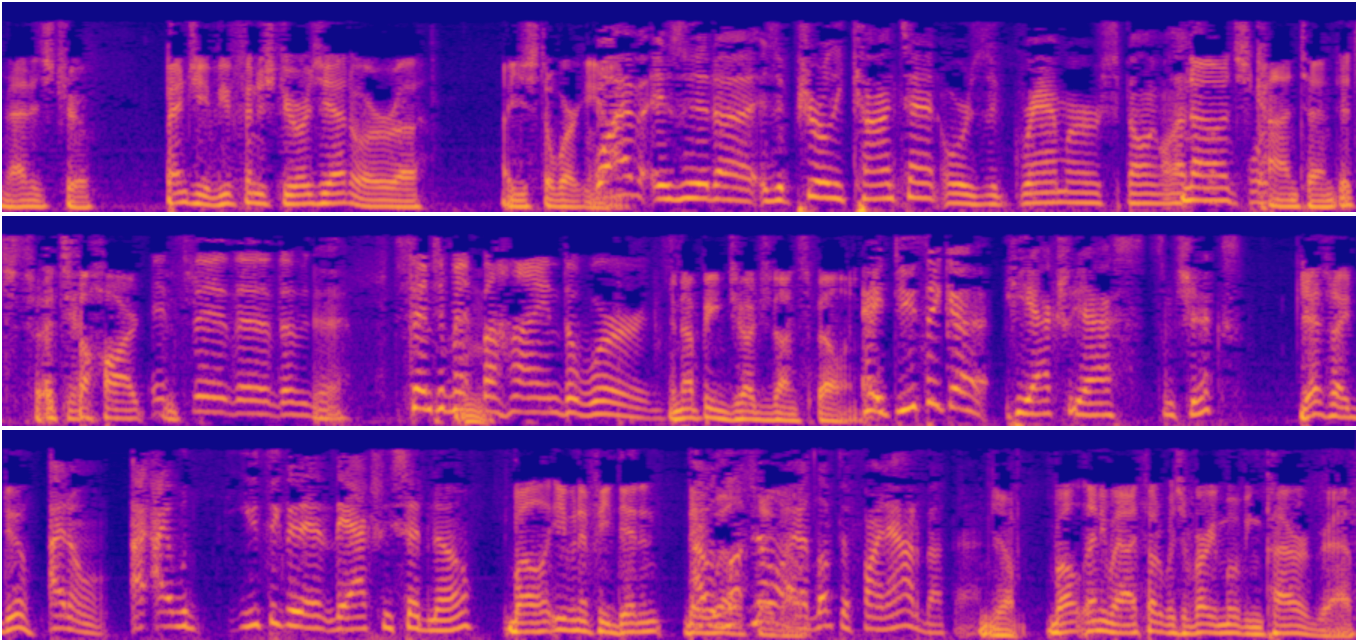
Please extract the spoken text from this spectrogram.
That is true. Benjy, have you finished yours yet, or uh, are you still working Well, on I it? have, is it uh, is it purely content or is it grammar, spelling, all that? No, stuff it's before? content. It's it's Okay. the heart. It's the, the, the sentiment behind the words. You're not being judged on spelling. Hey, do you think uh, he actually asked some chicks? Yes, I do. I don't. I, I would. You think that they actually said no? Well, even if he didn't, they I would will love. say No, that. I'd love to find out about that. Yeah. Well, anyway, I thought it was a very moving paragraph.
